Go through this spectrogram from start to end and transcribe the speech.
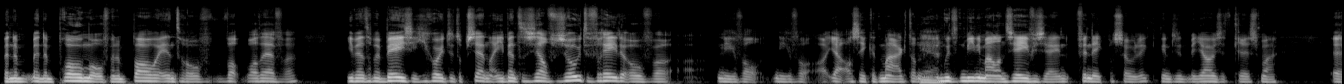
met een, met een promo of met een power intro of whatever. Je bent ermee bezig, je gooit het op zender en je bent er zelf zo tevreden over. In ieder geval, in ieder geval ja, als ik het maak, dan moet het minimaal een 7 zijn, vind ik persoonlijk. Ik weet niet hoe het bij jou zit, Chris, maar eh,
